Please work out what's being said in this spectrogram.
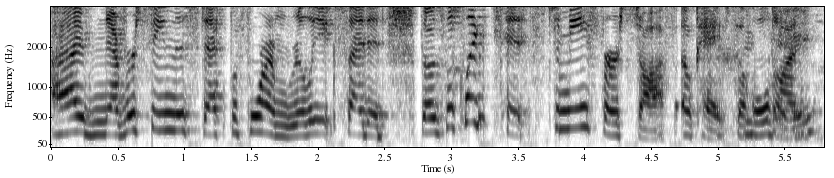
I've never seen this deck before. I'm really excited. Those look like tits to me, first off. Okay, so hold Okay. on.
